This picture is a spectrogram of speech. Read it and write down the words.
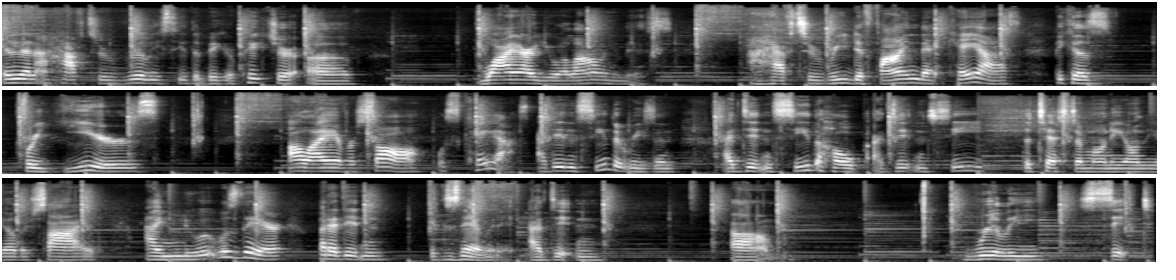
And then I have to really see the bigger picture of why are you allowing this? I have to redefine that chaos because for years all I ever saw was chaos. I didn't see the reason. I didn't see the hope. I didn't see the testimony on the other side. I knew it was there, but I didn't examine it. I didn't um, really sit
